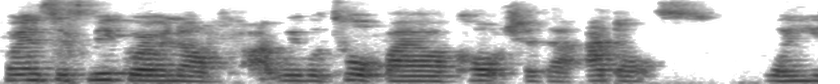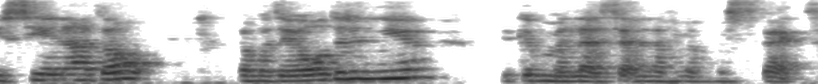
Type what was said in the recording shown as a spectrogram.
For instance, me growing up, we were taught by our culture that adults, when you see an adult, and whether they're older than you, you give them a certain level of respect.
